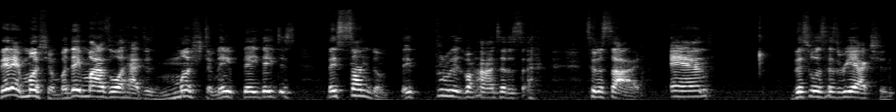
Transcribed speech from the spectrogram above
they didn't mush him, but they might as well have just mushed him. They, they, they just they sunned him. They threw his behind to the side, to the side, and this was his reaction.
